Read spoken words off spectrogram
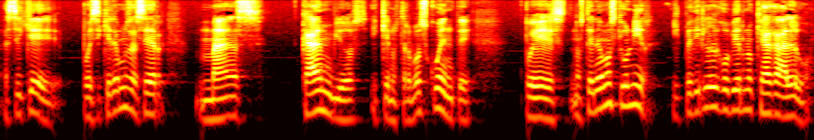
Así que, pues si queremos hacer más cambios y que nuestra voz cuente, pues nos tenemos que unir y pedirle al gobierno que haga algo.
